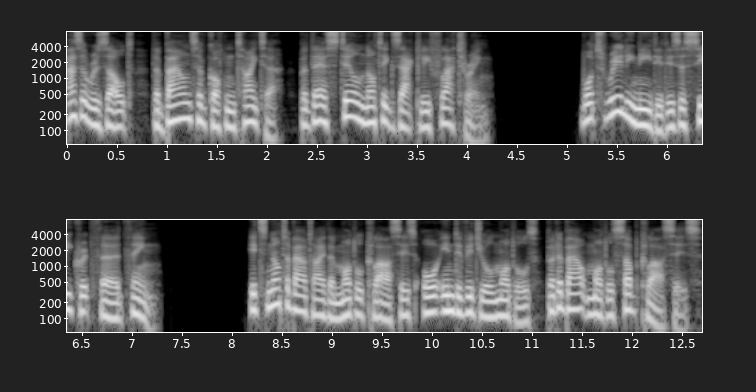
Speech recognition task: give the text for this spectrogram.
As a result, the bounds have gotten tighter, but they're still not exactly flattering. What's really needed is a secret third thing. It's not about either model classes or individual models, but about model subclasses.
